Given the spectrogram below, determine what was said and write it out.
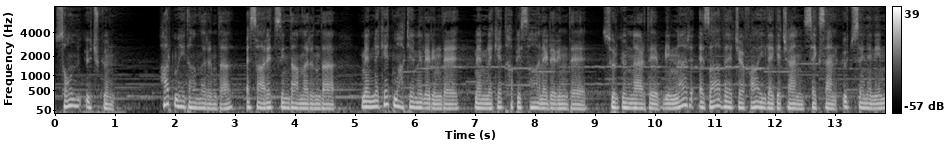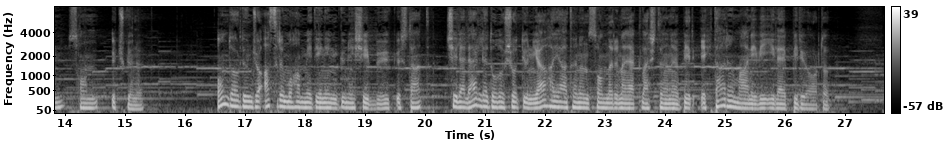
Son üç gün. Harp meydanlarında, esaret zindanlarında, memleket mahkemelerinde, memleket hapishanelerinde, sürgünlerde binler eza ve cefa ile geçen 83 senenin son üç günü. 14. asr-ı Muhammedi'nin güneşi büyük üstad, çilelerle dolu şu dünya hayatının sonlarına yaklaştığını bir ihtar-ı manevi ile biliyordu.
